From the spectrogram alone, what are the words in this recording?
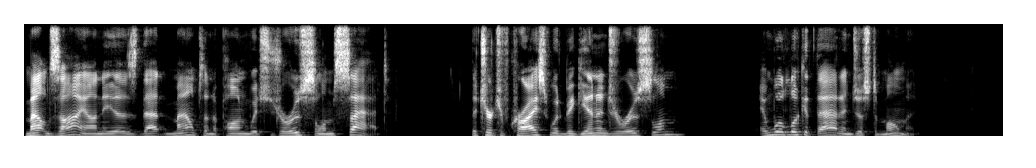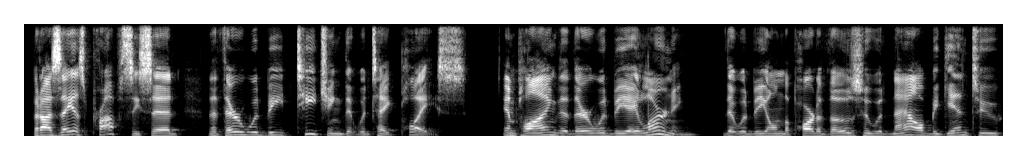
Mount Zion is that mountain upon which Jerusalem sat. The Church of Christ would begin in Jerusalem, and we'll look at that in just a moment. But Isaiah's prophecy said that there would be teaching that would take place, implying that there would be a learning that would be on the part of those who would now begin to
